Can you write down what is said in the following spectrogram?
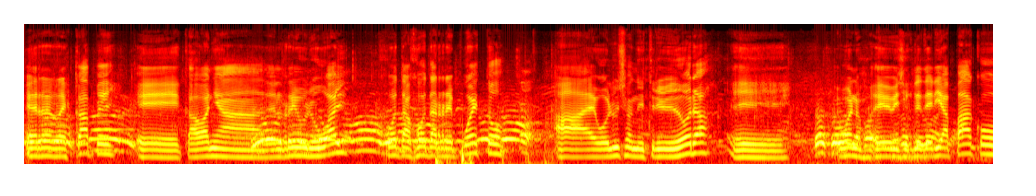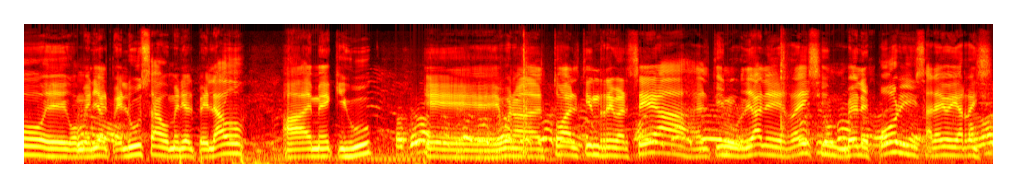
R Rescape, eh, Cabaña del Río Uruguay, JJ Repuesto, a Evolution Distribuidora, bueno, Bicicletería Paco, Gomería El Pelusa, Gomería El Pelado, a MX Hook, eh, bueno, todo el team Reversea, el team Urdiales Racing, Bell Sport y Sarabia Racing.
